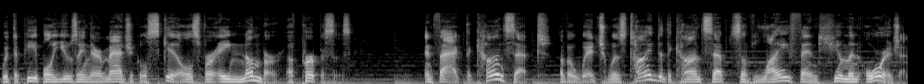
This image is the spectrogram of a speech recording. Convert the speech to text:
with the people using their magical skills for a number of purposes. In fact, the concept of a witch was tied to the concepts of life and human origin,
